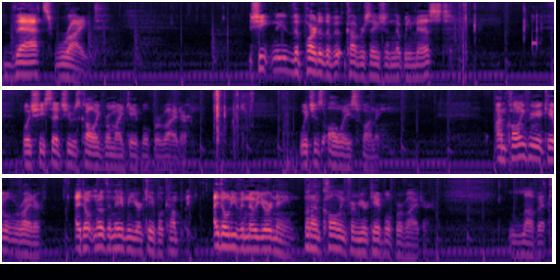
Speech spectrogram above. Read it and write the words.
That's right. She the part of the conversation that we missed was she said she was calling from my cable provider, which is always funny. I'm calling from your cable provider. I don't know the name of your cable company. I don't even know your name, but I'm calling from your cable provider. Love it.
